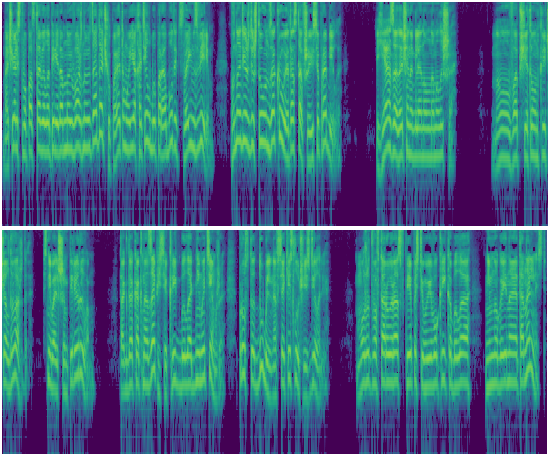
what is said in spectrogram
Начальство поставило передо мной важную задачу, поэтому я хотел бы поработать своим зверем, в надежде, что он закроет оставшиеся пробелы. Я озадаченно глянул на малыша. Ну, вообще-то он кричал дважды, с небольшим перерывом. Тогда как на записи крик был одним и тем же, просто дубль на всякий случай сделали. Может, во второй раз в крепости у его крика была немного иная тональность?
